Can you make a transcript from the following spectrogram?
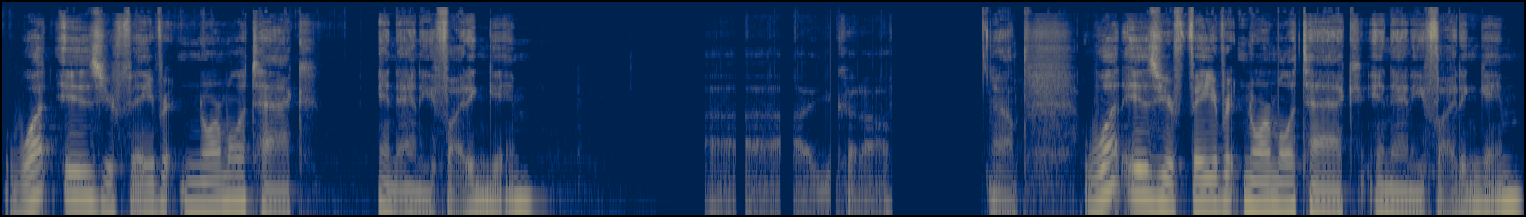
what is your favorite normal attack in any fighting game? Uh, you cut off. Yeah. What is your favorite normal attack in any fighting game?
